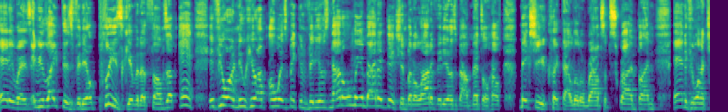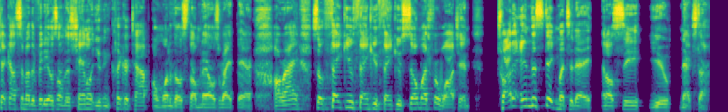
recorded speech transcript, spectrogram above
anyways, if you like this video, please give it a thumbs up. And if you are new here, I'm always making videos not only about addiction, but a lot of videos about mental health. Make sure you click that little round subscribe button. And if you wanna check out some other videos on this channel, you can click or tap on one of those thumbnails right there, all right? So thank you, thank you, thank you so much for watching. Try to end the stigma today, and I'll see you next time.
